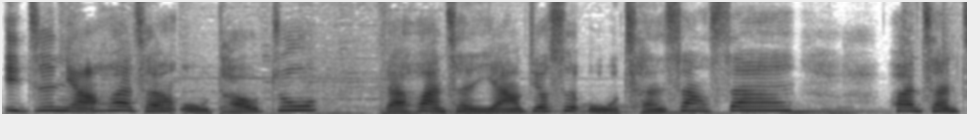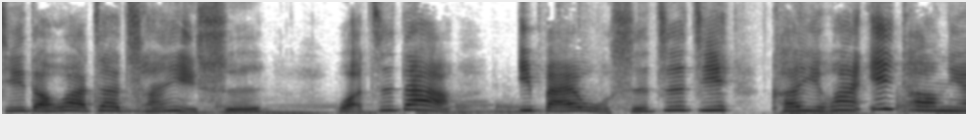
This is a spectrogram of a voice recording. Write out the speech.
一只牛换成五头猪，再换成羊就是五乘上三，换成鸡的话再乘以十。我知道，一百五十只鸡可以换一头牛。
